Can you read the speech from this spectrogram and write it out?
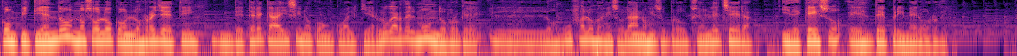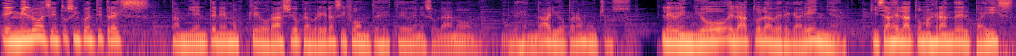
compitiendo no solo con los Reyetti de Terecay, sino con cualquier lugar del mundo, porque los búfalos venezolanos y su producción lechera y de queso es de primer orden. En 1953 también tenemos que Horacio Cabrera Sifontes, este venezolano legendario para muchos, le vendió el hato La Vergareña, quizás el hato más grande del país,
